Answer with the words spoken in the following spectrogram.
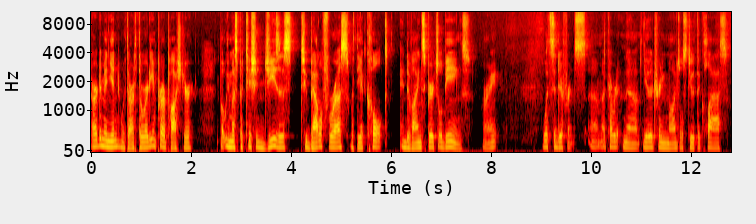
our dominion with our authority and prayer posture, but we must petition Jesus to battle for us with the occult and divine spiritual beings. All right? What's the difference? Um, I covered it in the, the other training modules too with the class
